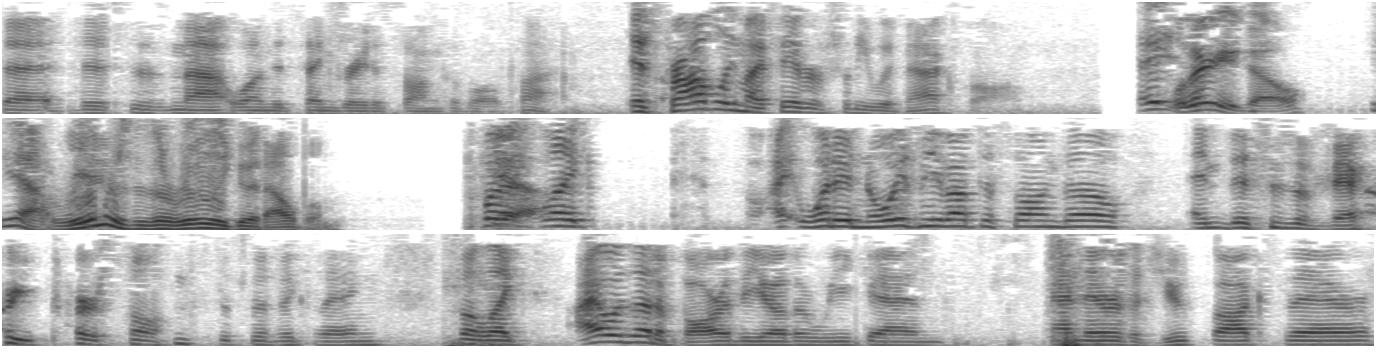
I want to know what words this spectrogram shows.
that this is not one of the ten greatest songs of all time. It's probably my favorite Fleetwood Mac song. It- well, there you go. yeah, Rumours is a really good album. but yeah. like, I, what annoys me about this song though, and this is a very personal and specific thing, but like, I was at a bar the other weekend, and there was a jukebox there,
